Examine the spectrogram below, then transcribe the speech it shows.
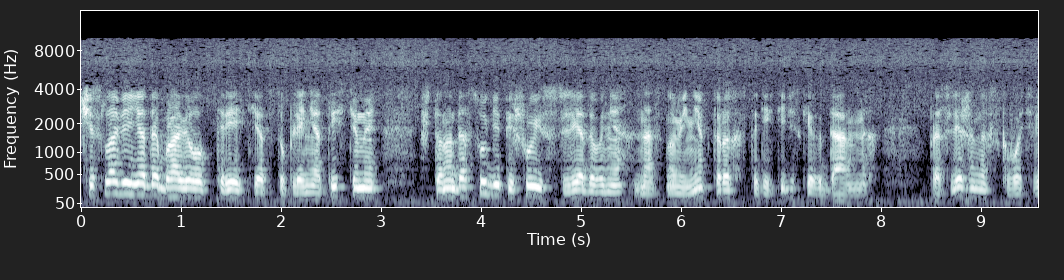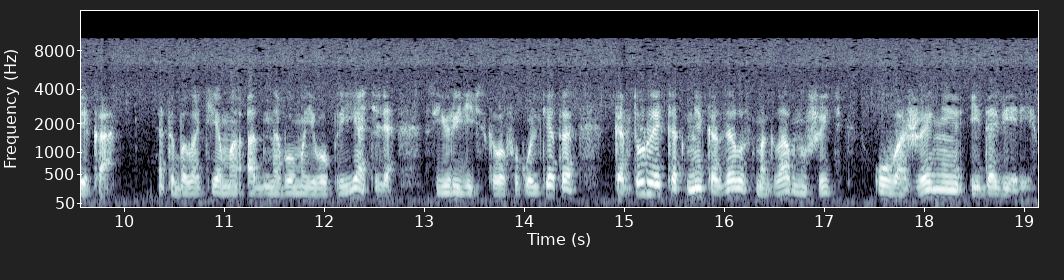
тщеславия я добавил третье отступление от истины, что на досуге пишу исследования на основе некоторых статистических данных, прослеженных сквозь века. Это была тема одного моего приятеля с юридического факультета, которая, как мне казалось, могла внушить уважение и доверие.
